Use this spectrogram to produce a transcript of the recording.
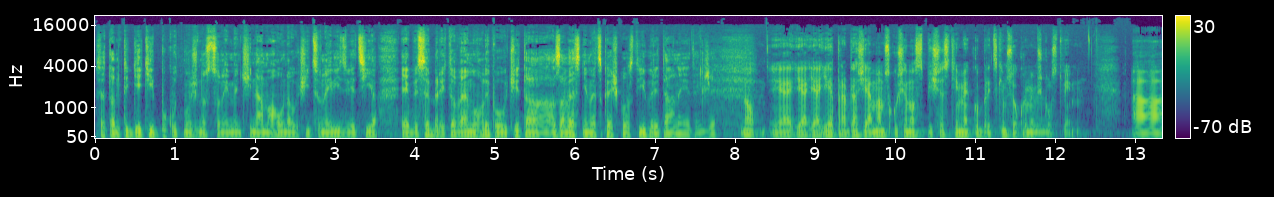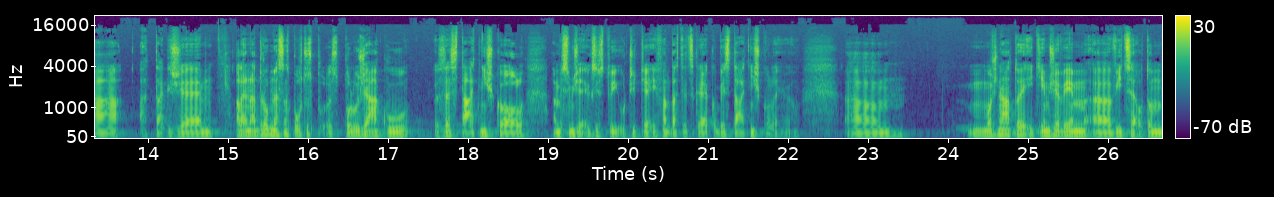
se tam ty děti, pokud možnost co nejmenší námahou naučí co nejvíc věcí a jak by se Britové mohli poučit a, a zavést německé školství v Británii. Takže... No, je, je, je pravda, že já mám zkušenost spíše s tím jako britským soukromým školstvím. A, a takže, ale na druhou měl jsem spoustu spolužáků ze státních škol a myslím, že existují určitě i fantastické jakoby státní školy. Jo. Um, možná to je i tím, že vím eh, více o tom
